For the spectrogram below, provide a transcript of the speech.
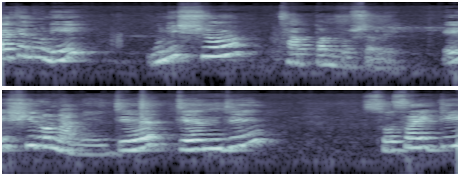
লেখেন উনি উনিশশো ছাপ্পান্ন সালে। এই শিরোনামে যে changing society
